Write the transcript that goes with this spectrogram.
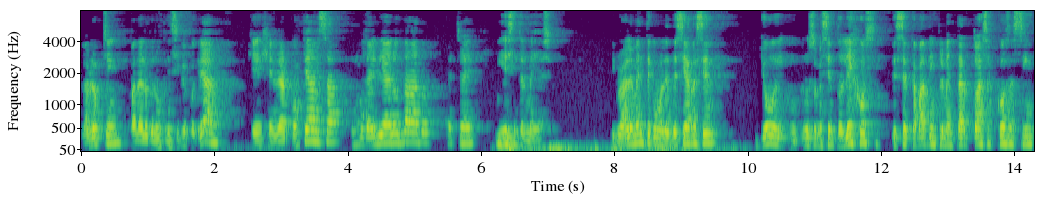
la blockchain para lo que en un principio fue creada, que es generar confianza, inmutabilidad de los datos, ¿cachai? Y desintermediación. Y probablemente, como les decía recién, yo incluso me siento lejos de ser capaz de implementar todas esas cosas sin,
